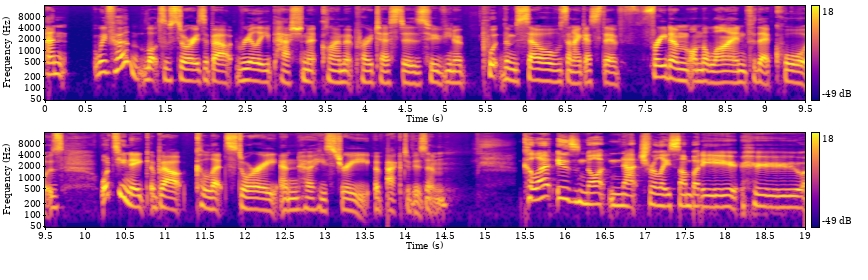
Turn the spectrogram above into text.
And we've heard lots of stories about really passionate climate protesters who've, you know, put themselves and I guess their freedom on the line for their cause. What's unique about Colette's story and her history of activism? Colette is not naturally somebody who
